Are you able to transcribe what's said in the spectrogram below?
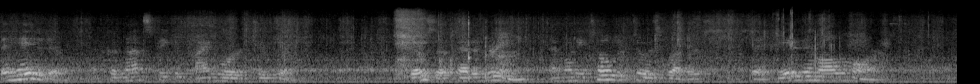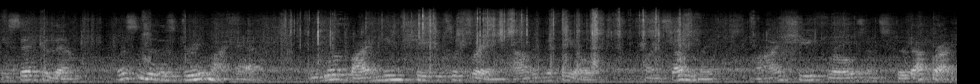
they hated him and could not speak a kind word to him. Joseph had a dream, and when he told it to his brothers, they hated him all the more. He said to them, Listen to this dream I had. We were binding sheaves of grain out in the field, when suddenly my sheaf rose and stood upright,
